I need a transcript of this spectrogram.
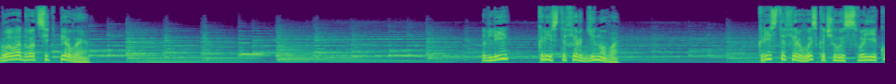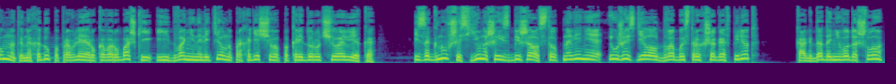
Глава 21. Ли Кристофер Динова. Кристофер выскочил из своей комнаты на ходу, поправляя рукава рубашки и едва не налетел на проходящего по коридору человека. Изогнувшись, юноша избежал столкновения и уже сделал два быстрых шага вперед, когда до него дошло,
